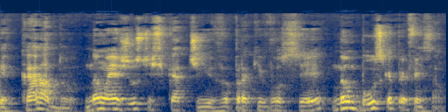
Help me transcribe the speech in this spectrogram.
pecado não é justificativa para que você não busque a perfeição.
